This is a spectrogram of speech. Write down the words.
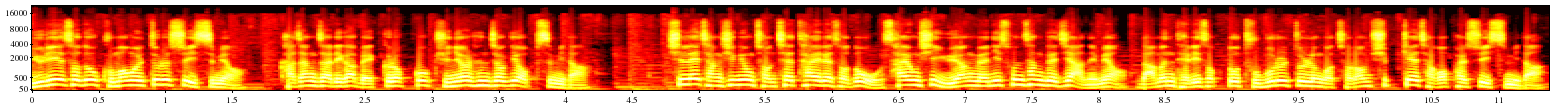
유리에서도 구멍을 뚫을 수 있으며 가장자리가 매끄럽고 균열 흔적이 없습니다. 실내 장식용 전체 타일에서도 사용 시 유양면이 손상되지 않으며 남은 대리석도 두부를 뚫는 것처럼 쉽게 작업할 수 있습니다.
